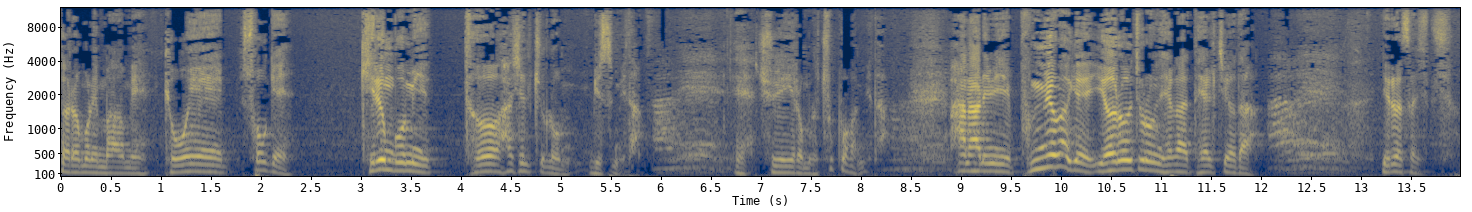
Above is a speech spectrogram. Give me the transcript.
여러분의 마음에 교회 속에 기름 부음이 더 하실 줄로 믿습니다. 예, 주의 이름으로 축복합니다. 하나님이 분명하게 열어주는 해가 될지어다. 일어서십시오.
